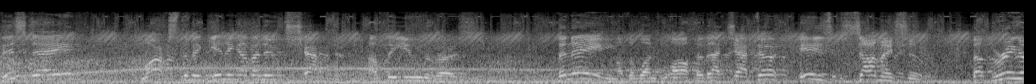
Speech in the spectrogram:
This day marks the beginning of a new chapter of the universe. The name of the one who authored that chapter is Zamasu, the bringer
